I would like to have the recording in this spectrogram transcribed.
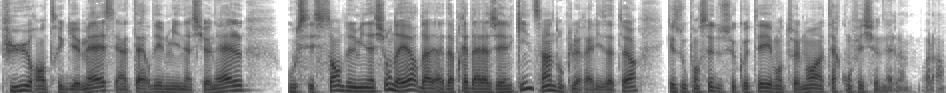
pur entre guillemets, c'est interdénominationnel ou c'est sans dénomination d'ailleurs, d'après Dallas Jenkins, hein, donc le réalisateur. Qu'est-ce que vous pensez de ce côté éventuellement interconfessionnel? Voilà.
